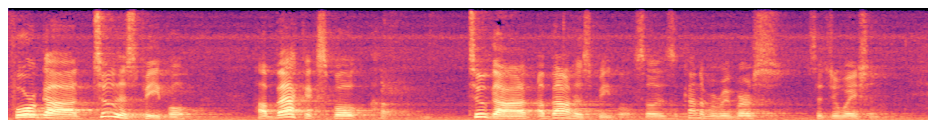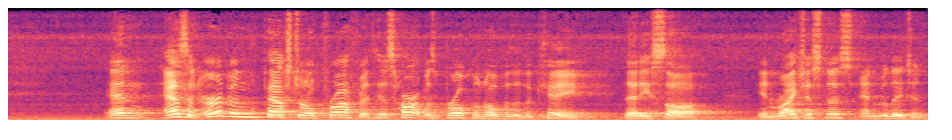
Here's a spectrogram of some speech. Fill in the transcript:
for God to his people, Habakkuk spoke to God about his people. So it's kind of a reverse situation. And as an urban pastoral prophet, his heart was broken over the decay that he saw in righteousness and religion.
